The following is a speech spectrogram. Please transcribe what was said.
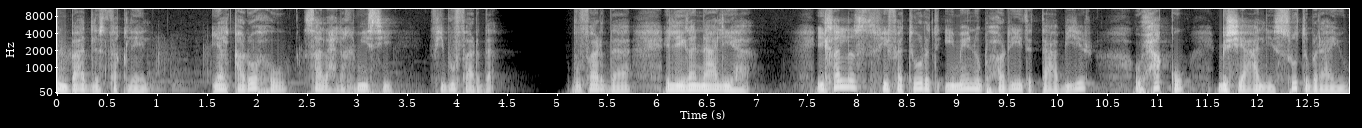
من بعد الاستقلال. يلقى روحه صالح الخميسي في بوفردة بوفردة اللي غنى عليها. يخلص في فاتورة إيمانه بحرية التعبير وحقه باش يعلي الصوت برايو.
